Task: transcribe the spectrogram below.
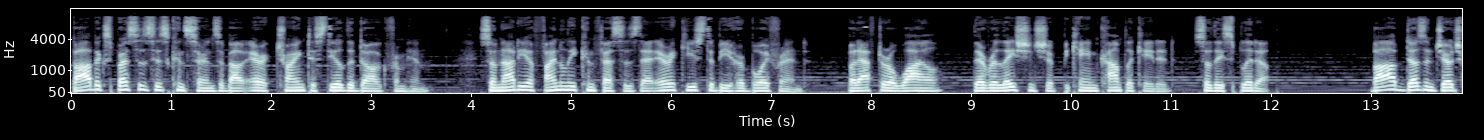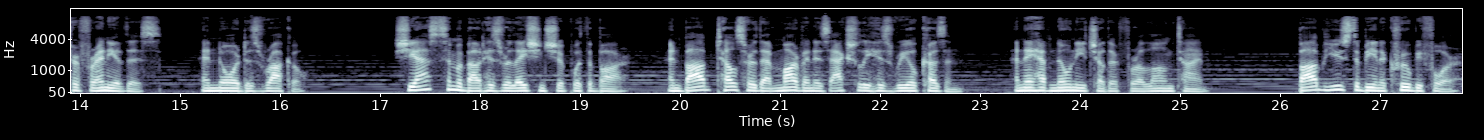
Bob expresses his concerns about Eric trying to steal the dog from him so Nadia finally confesses that Eric used to be her boyfriend, but after a while, their relationship became complicated, so they split up. Bob doesn't judge her for any of this, and nor does Rocco. She asks him about his relationship with the bar, and Bob tells her that Marvin is actually his real cousin, and they have known each other for a long time. Bob used to be in a crew before,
